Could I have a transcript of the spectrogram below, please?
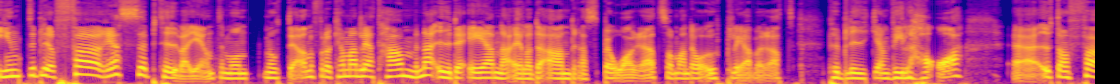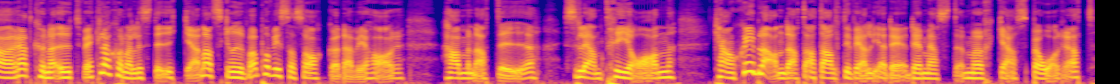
inte blir för receptiva gentemot mot den, för då kan man lätt hamna i det ena eller det andra spåret som man då upplever att publiken vill ha. Eh, utan för att kunna utveckla journalistiken, att skriva på vissa saker där vi har hamnat i slentrian, kanske ibland att, att alltid välja det, det mest mörka spåret.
